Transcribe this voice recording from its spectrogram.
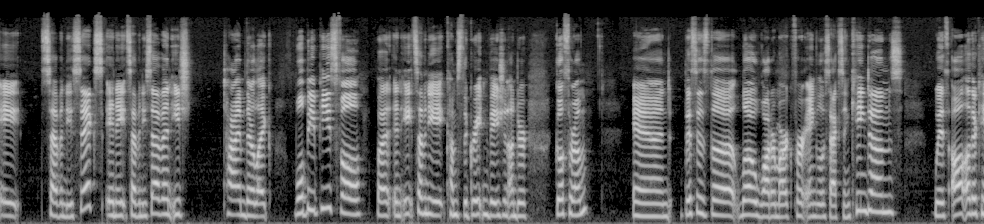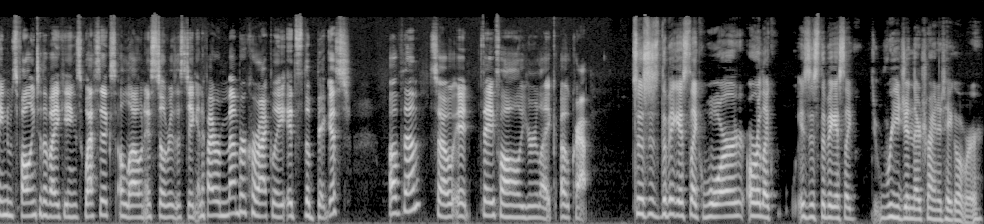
876, in 877. Each time they're like, we'll be peaceful. But in 878 comes the Great Invasion under Guthrum. And this is the low watermark for Anglo Saxon kingdoms. With all other kingdoms falling to the Vikings, Wessex alone is still resisting. And if I remember correctly, it's the biggest of them. So it they fall, you're like, oh crap. So this is the biggest like war, or like is this the biggest like region they're trying to take over?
